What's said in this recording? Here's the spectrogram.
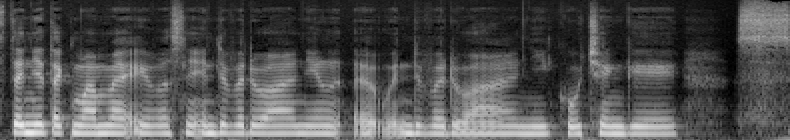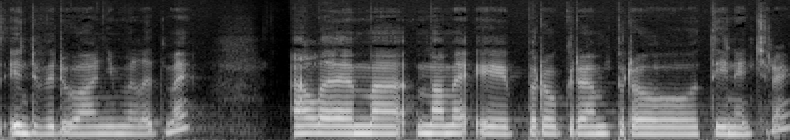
Stejně tak máme i vlastně individuální, eh, individuální coachingy s individuálními lidmi, ale má, máme i program pro teenagery,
